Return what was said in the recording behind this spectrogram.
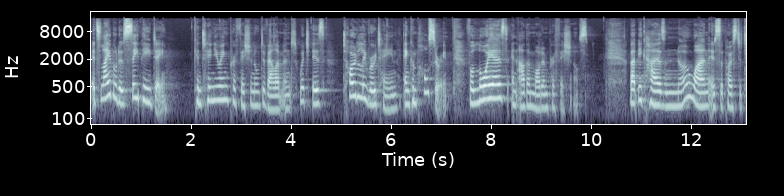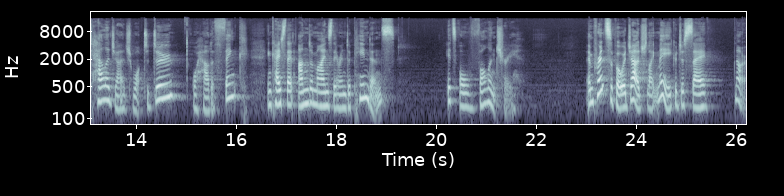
It's labelled as CPD, continuing professional development, which is totally routine and compulsory for lawyers and other modern professionals. But because no one is supposed to tell a judge what to do or how to think, in case that undermines their independence, it's all voluntary. In principle, a judge like me could just say no.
